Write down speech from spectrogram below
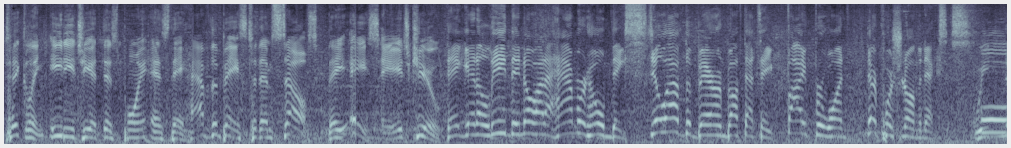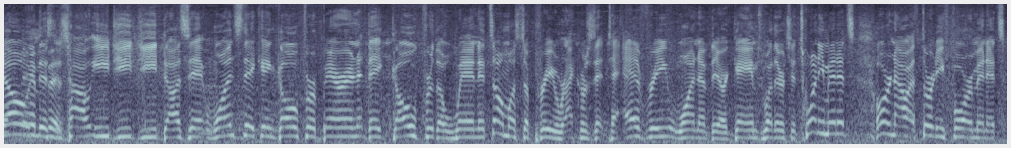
tickling EDG EDG at this point as they have the base to themselves. They ace AHQ. They get a lead. They know how to hammer it home. They still have the Baron buff. That's a five for one. They're pushing on the Nexus. We know this is how EDG does it. Once they can go for Baron, they go for the win. It's almost a prerequisite to every one of their games, whether it's at 20 minutes or now at 34 minutes.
